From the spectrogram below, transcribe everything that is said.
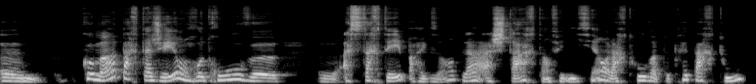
euh, communs, partagés. On retrouve euh, Astarté, par exemple, hein, Ashtart en phénicien, on la retrouve à peu près partout.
